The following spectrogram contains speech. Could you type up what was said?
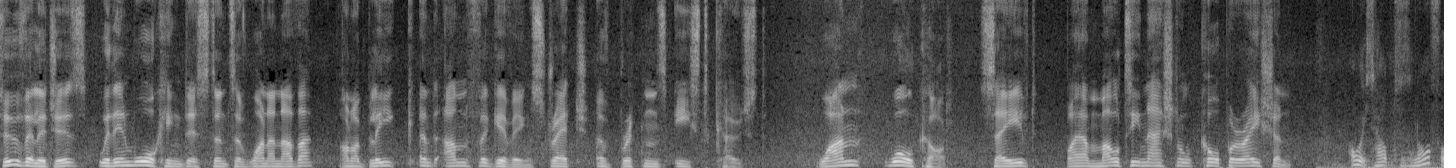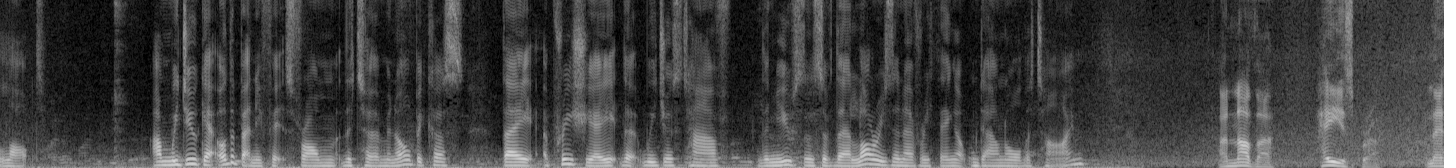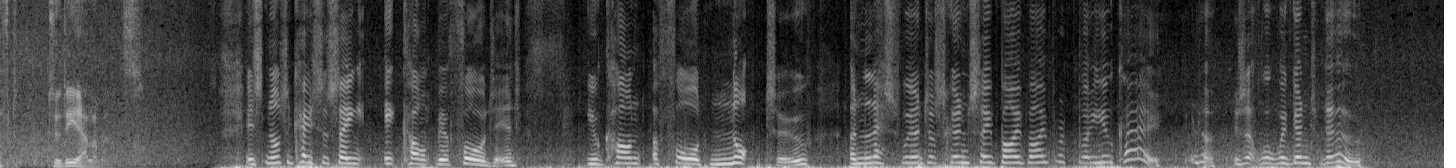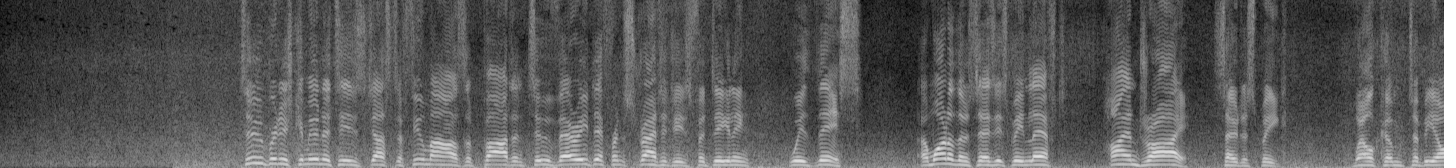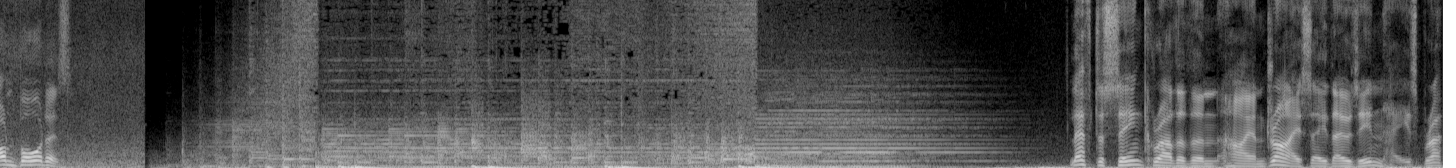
Two villages within walking distance of one another on a bleak and unforgiving stretch of Britain's east coast. One, Walcott, saved by a multinational corporation. Oh, it's helped us an awful lot. And we do get other benefits from the terminal because they appreciate that we just have the nuisance of their lorries and everything up and down all the time. Another, Happisburgh, left to the elements. It's not a case of saying it can't be afforded. You can't afford not to unless we're just going to say bye bye, bye UK. You know, is that what we're going to do? Two British communities just a few miles apart and two very different strategies for dealing with this. And one of them says it's been left high and dry, so to speak. Welcome to Beyond Borders. Left to sink rather than high and dry, say those in Happisburgh.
